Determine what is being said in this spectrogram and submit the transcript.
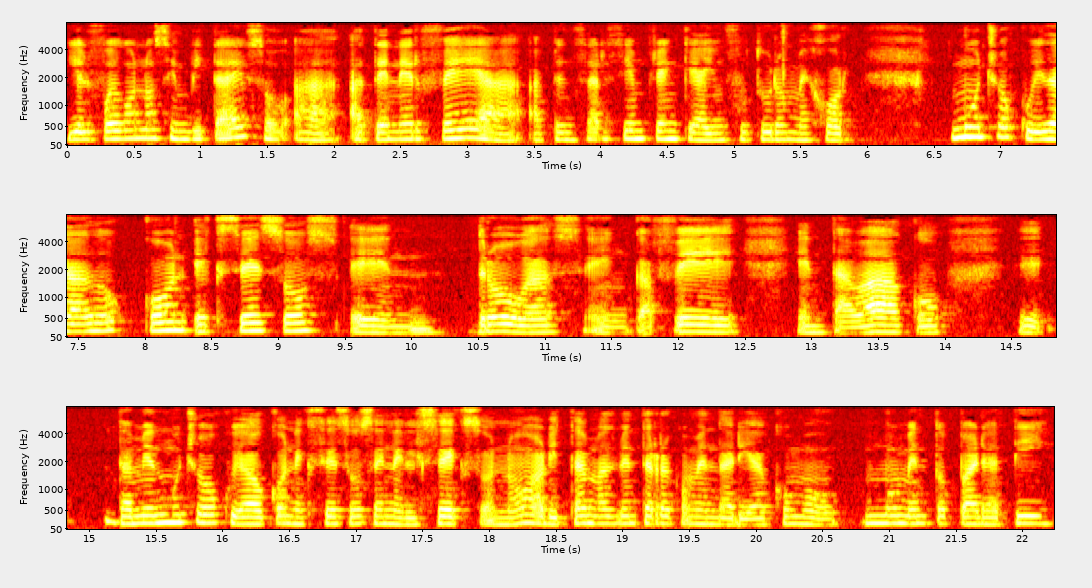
y el fuego nos invita a eso, a, tener fe, a, a pensar siempre en que hay un futuro mejor. Mucho cuidado con excesos en drogas, en café, en tabaco. Eh, también mucho cuidado con excesos en el sexo, ¿no? Ahorita más bien te recomendaría como un momento para ti,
